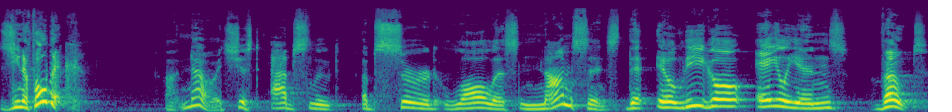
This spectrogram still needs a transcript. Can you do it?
xenophobic. Uh, no, it's just absolute, absurd, lawless nonsense that illegal aliens vote.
